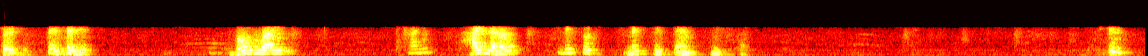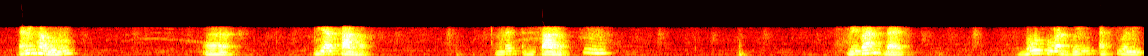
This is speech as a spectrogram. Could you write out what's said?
Stages. stages. Those who are in Hi. high level, we should mix with them in stuff. Anyhow, uh, we are sadhak. Understand? Sadhak. Hmm. We want that those who are doing actually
